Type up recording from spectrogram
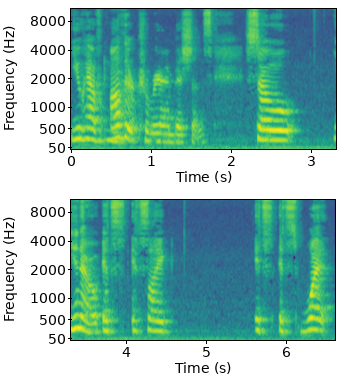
you have yeah. other career ambitions. So you know it's it's like it's it's what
